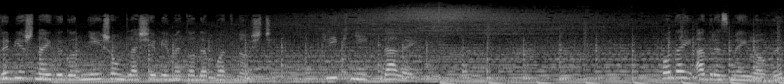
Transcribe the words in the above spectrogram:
Wybierz najwygodniejszą dla siebie metodę płatności. Kliknij Dalej. Podaj adres mailowy,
